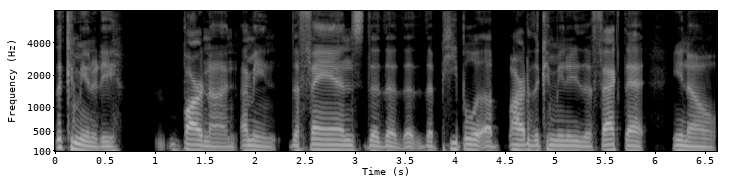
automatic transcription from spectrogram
the community, bar none. I mean, the fans, the the the the people a part of the community, the fact that you know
